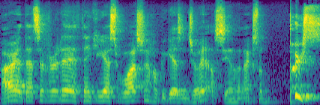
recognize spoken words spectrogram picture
All right, that's it for today. Thank you guys for watching. Hope you guys enjoy it. I'll see you on the next one. Peace.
